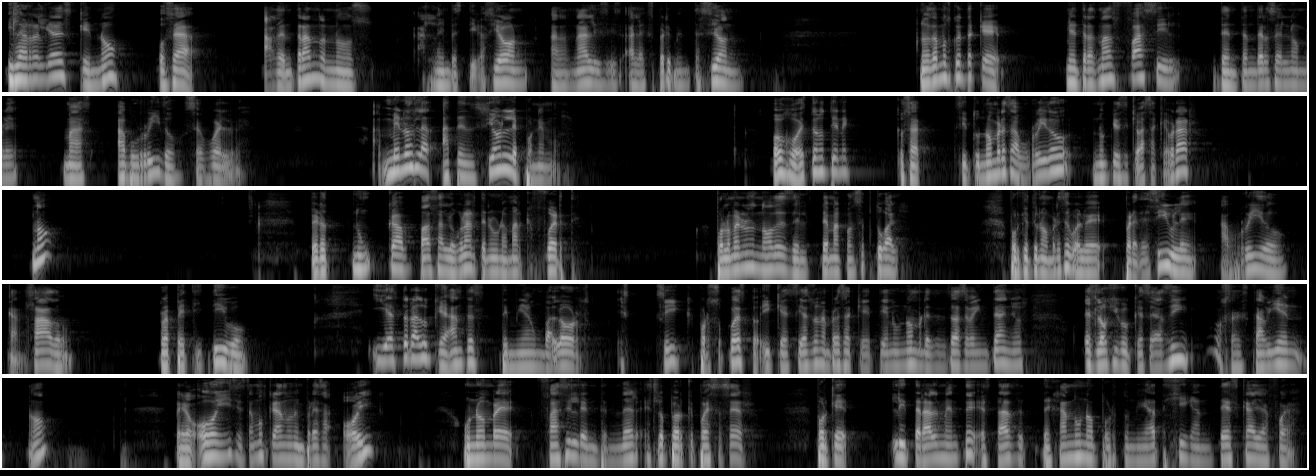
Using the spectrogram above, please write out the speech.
Y la realidad es que no. O sea, adentrándonos a la investigación, al análisis, a la experimentación, nos damos cuenta que mientras más fácil de entenderse el nombre, más aburrido se vuelve. Menos la atención le ponemos. Ojo, esto no tiene, o sea, si tu nombre es aburrido, no quiere decir que vas a quebrar. No. Pero nunca vas a lograr tener una marca fuerte. Por lo menos no desde el tema conceptual. Porque tu nombre se vuelve predecible, aburrido, cansado, repetitivo. Y esto era algo que antes tenía un valor. Sí, por supuesto. Y que si es una empresa que tiene un nombre desde hace 20 años, es lógico que sea así. O sea, está bien ¿no? Pero hoy, si estamos creando una empresa hoy, un nombre fácil de entender es lo peor que puedes hacer. Porque literalmente estás dejando una oportunidad gigantesca allá afuera.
